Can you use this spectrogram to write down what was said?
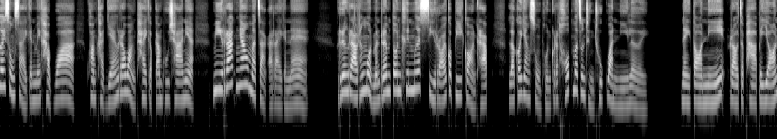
เคยสงสัยกันไหมครับว่า ความขัดแย้งระหว่างไทยกับกัมพูชาเนี่ยมีรากเหง้ามาจากอะไรกันแน่ เรื่องราวทั้งหมดมันเริ่มต้นขึ้นเมื่อ 400 กว่าปีก่อนครับ แล้วก็ยังส่งผลกระทบมาจนถึงทุกวันนี้เลย ในตอนนี้เราจะพาไปย้อน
